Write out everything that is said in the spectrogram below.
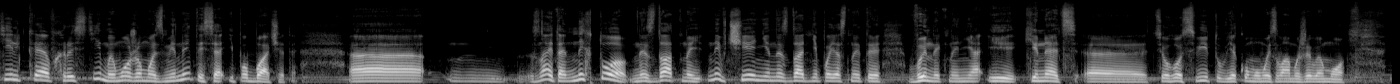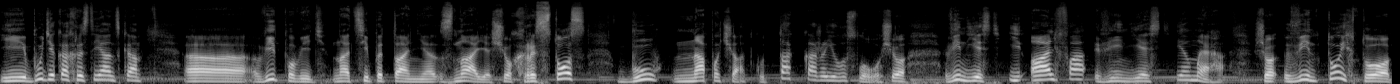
тільки в Христі ми можемо змінитися і побачити. Знаєте, ніхто не здатний, ні вчені не здатні пояснити виникнення і кінець е, цього світу, в якому ми з вами живемо. І будь-яка християнська е, відповідь на ці питання знає, що Христос був на початку. Так каже його слово, що Він є і Альфа, Він є і Омега. Що Він той, хто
